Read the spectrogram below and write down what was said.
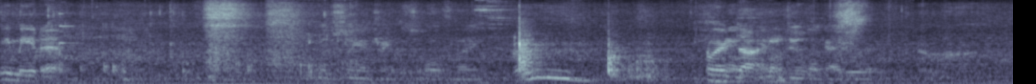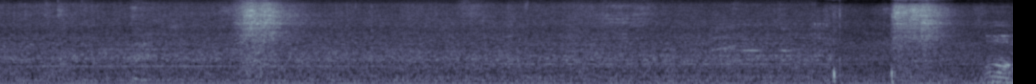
We made it. I'm just gonna drink this whole thing. We're Don't- Don't do it like I do it. Oh.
